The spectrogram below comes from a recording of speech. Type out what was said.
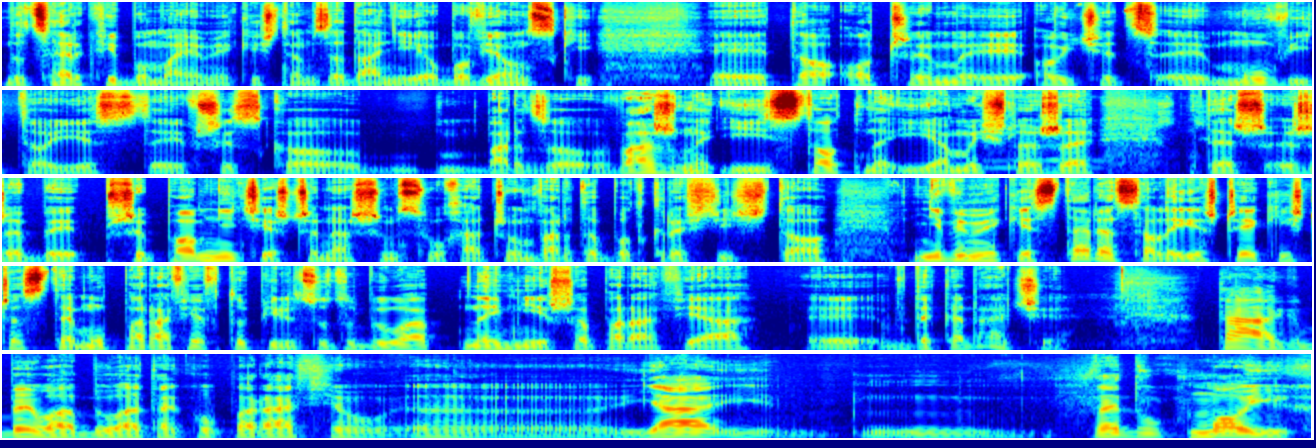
do cerkwi, bo mają jakieś tam zadanie i obowiązki. Y, To, o czym y, ojciec y, mówi, to jest y, wszystko bardzo ważne i istotne. I ja myślę, że też, żeby przypomnieć jeszcze naszym słuchaczom, warto podkreślić to, nie wiem jak jest teraz, ale jeszcze jakiś czas temu parafia w Topilcu to była najmniejsza parafia y, w dekanacie. Tak, była, była taką parafią. Ja według moich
